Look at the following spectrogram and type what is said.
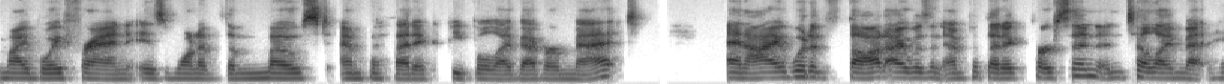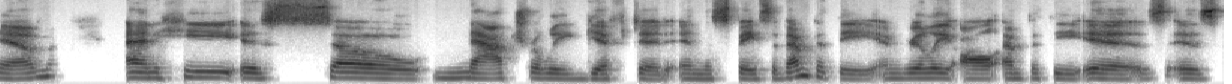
my boyfriend is one of the most empathetic people I've ever met. And I would have thought I was an empathetic person until I met him. and he is so naturally gifted in the space of empathy and really all empathy is is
